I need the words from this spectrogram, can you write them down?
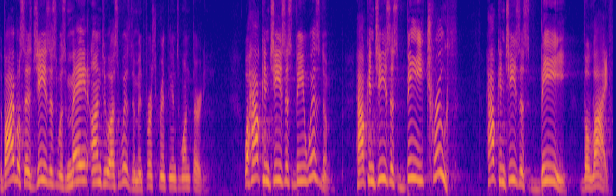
The Bible says Jesus was made unto us wisdom in 1 Corinthians 1:30. Well, how can Jesus be wisdom? How can Jesus be truth? How can Jesus be the life?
